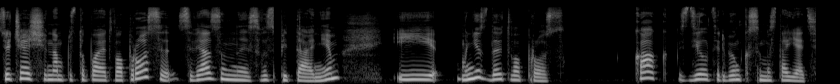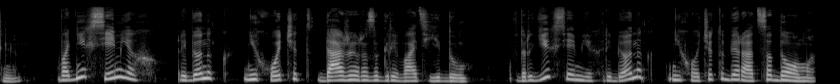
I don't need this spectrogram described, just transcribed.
Все чаще нам поступают вопросы, связанные с воспитанием, и мне задают вопрос, как сделать ребенка самостоятельным. В одних семьях ребенок не хочет даже разогревать еду. В других семьях ребенок не хочет убираться дома.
